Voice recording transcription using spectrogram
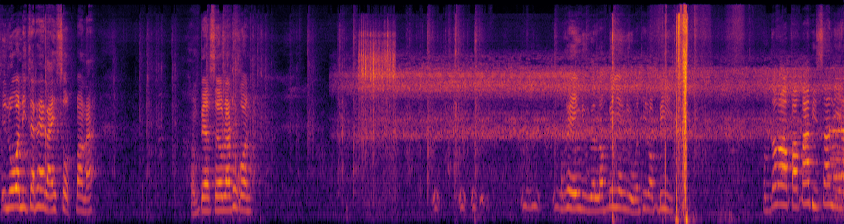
ไม่รู้วันนี้จะได้ไลฟ์สดเปล่านะ ผมเปลี่ยนเซิร์ฟแล้วทุกคน โอเคยังอยู่กันล็อบบี้ยังอยู่กันที่ล็อบบี้ ผมต้องเอาป้าป้าพิซซ่าเรีย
